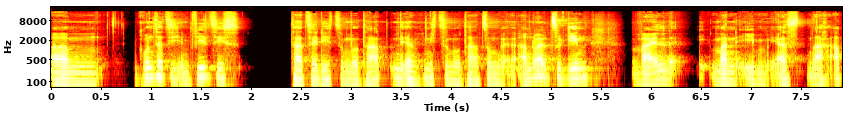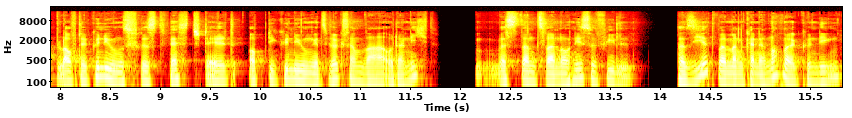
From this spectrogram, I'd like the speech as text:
Ähm, grundsätzlich empfiehlt sich tatsächlich zum Notar, nicht zum Notar, zum Anwalt zu gehen, weil man eben erst nach Ablauf der Kündigungsfrist feststellt, ob die Kündigung jetzt wirksam war oder nicht. Was dann zwar noch nicht so viel passiert, weil man kann ja nochmal kündigen, mhm.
